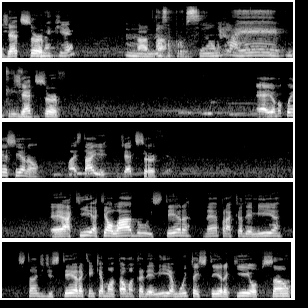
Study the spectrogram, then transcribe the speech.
Jet Como surf. é que é? Hum, Ah, tá. nossa produção, ela é incrível. Jet surf. É, eu não conhecia não, mas tá aí, jet surf. É, aqui, aqui ao lado, esteira, né, para academia, stand de esteira, quem quer montar uma academia, muita esteira aqui, opção.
